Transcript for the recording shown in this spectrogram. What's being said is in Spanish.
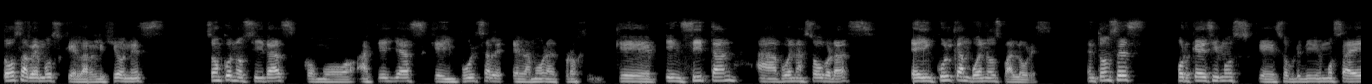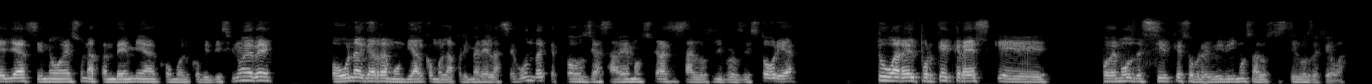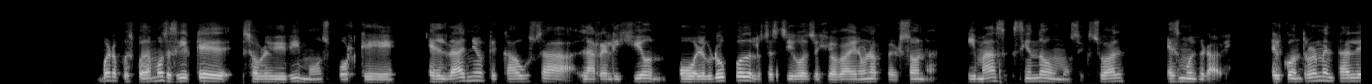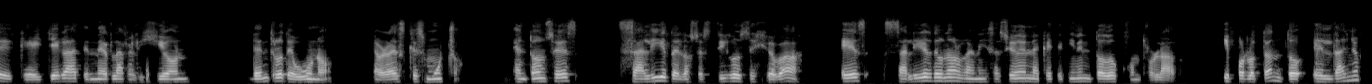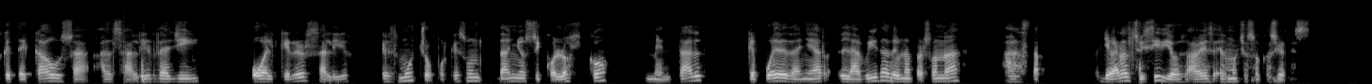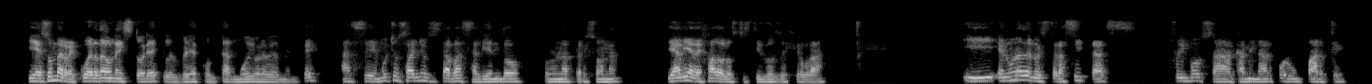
Todos sabemos que las religiones son conocidas como aquellas que impulsan el amor al prójimo, que incitan a buenas obras e inculcan buenos valores. Entonces, ¿por qué decimos que sobrevivimos a ellas si no es una pandemia como el COVID-19 o una guerra mundial como la primera y la segunda, que todos ya sabemos gracias a los libros de historia? Tú, Arel, ¿por qué crees que podemos decir que sobrevivimos a los testigos de Jehová? Bueno, pues podemos decir que sobrevivimos porque el daño que causa la religión o el grupo de los testigos de Jehová en una persona, y más siendo homosexual, es muy grave. El control mental que llega a tener la religión dentro de uno, la verdad es que es mucho. Entonces, salir de los testigos de Jehová es salir de una organización en la que te tienen todo controlado y por lo tanto el daño que te causa al salir de allí o el querer salir es mucho, porque es un daño psicológico, mental, que puede dañar la vida de una persona hasta llegar al suicidio, a veces, en muchas ocasiones. Y eso me recuerda a una historia que les voy a contar muy brevemente. Hace muchos años estaba saliendo con una persona, ya había dejado los testigos de Jehová, y en una de nuestras citas fuimos a caminar por un parque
